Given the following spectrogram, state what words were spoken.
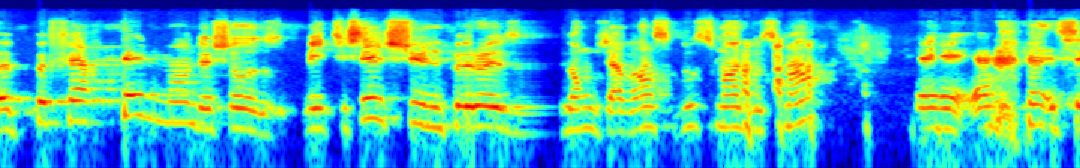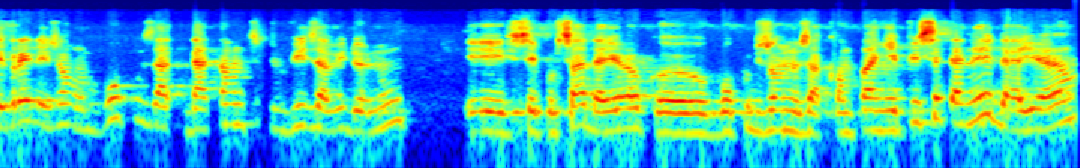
euh, peut faire tellement de choses. Mais tu sais, je suis une peureuse, donc j'avance doucement, doucement. c'est vrai, les gens ont beaucoup d'attentes vis-à-vis de nous. Et c'est pour ça d'ailleurs que beaucoup de gens nous accompagnent. Et puis cette année d'ailleurs,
